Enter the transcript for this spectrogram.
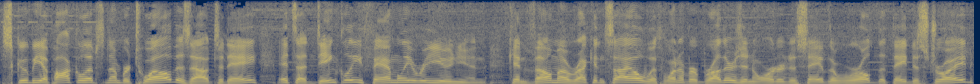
Scooby Apocalypse number 12 is out today. It's a Dinkley family reunion. Can Velma reconcile with one of her brothers in order to save the world that they destroyed,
